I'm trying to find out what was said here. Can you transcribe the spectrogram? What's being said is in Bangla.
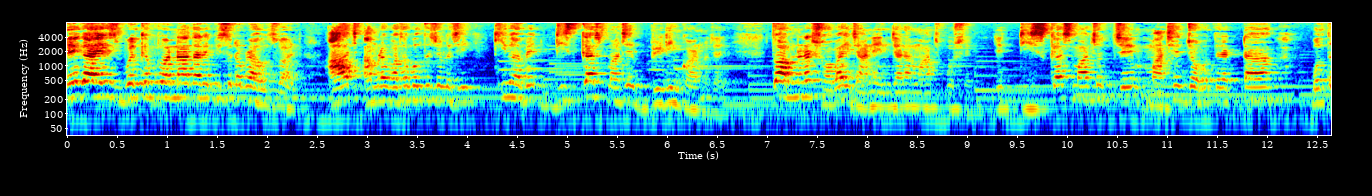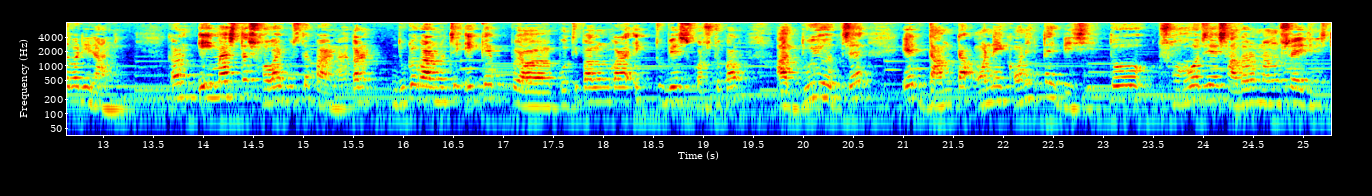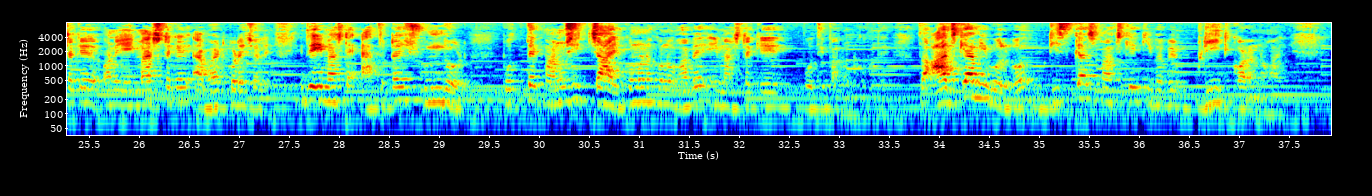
Hey guys welcome to another episode of Rahul's world আজ আমরা কথা বলতে চলেছি কীভাবে ডিসকাস মাছের ব্রিডিং করানো যায়। তো আপনারা সবাই জানেন, যারা মাছ পোষেন যে ডিসকাস মাছ হচ্ছে মাছের জগতের একটা, বলতে পারি, রানী। কারণ এই মাছটা সবাই বুঝতে পারে না। কারণ দুটো কারণ হচ্ছে, একে প্রতিপালন করা একটু বেশ কষ্টকর, আর দুই হচ্ছে, এর দামটা অনেক, অনেকটাই বেশি। তো সহজে সাধারণ মানুষরা এই জিনিসটাকে অনেক এই মাছটাকে অ্যাভয়েড করে চলে। কিন্তু এই মাছটা এতটাই সুন্দর প্রত্যেক মানুষই চায় কোনো না কোনোভাবে এই মাছটাকে প্রতিপালন করতে। তো আজকে আমি বলব ডিসকাস মাছকে কীভাবে ব্রিড করানো হয়।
